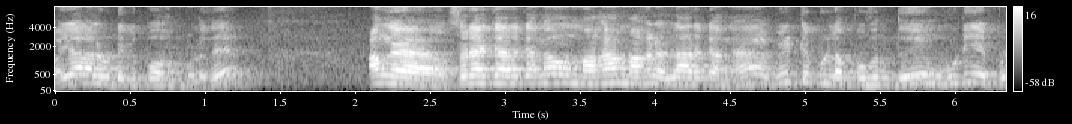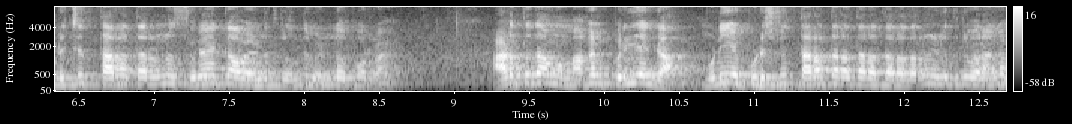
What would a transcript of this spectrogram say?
பையாலால் வீட்டுக்கு போகும் பொழுது அங்கே சுரேகா இருக்காங்க அவங்க மகா மகள் எல்லாம் இருக்காங்க. வீட்டுக்குள்ளே புகுந்து முடியை பிடிச்சு தர தரன்னு சுரேகாவை எடுத்துகிட்டு வந்து வெளில போடுறாங்க. அடுத்தது அவங்க மகள் பிரியங்கா முடியை பிடிச்சிட்டு தர தர தர தர தரன்னு இழுத்துட்டு வராங்க.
